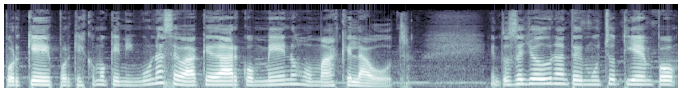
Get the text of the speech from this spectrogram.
¿Por qué? Porque es como que ninguna se va a quedar con menos o más que la otra. Entonces yo durante mucho tiempo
